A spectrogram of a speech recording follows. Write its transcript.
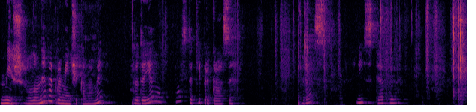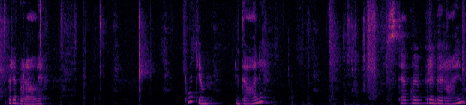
Між головними промінчиками ми додаємо ось такі прикраси. Раз і степою прибрали. Потім далі стекою прибираємо.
